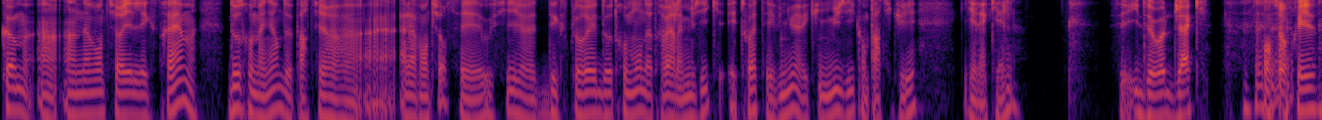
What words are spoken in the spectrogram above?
comme un, un aventurier de l'extrême. D'autres manières de partir euh, à, à l'aventure, c'est aussi euh, d'explorer d'autres mondes à travers la musique. Et toi, tu es venu avec une musique en particulier. Il y a laquelle? C'est Hit the Road Jack, sans surprise.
